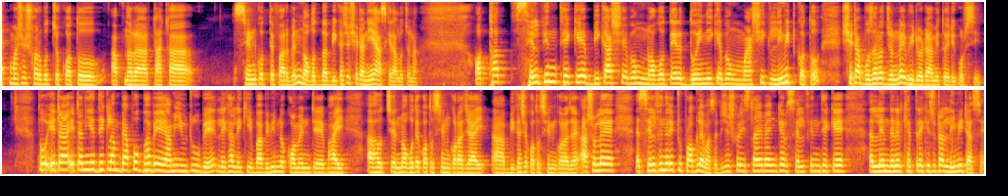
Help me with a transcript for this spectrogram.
এক মাসে সর্বোচ্চ কত আপনারা টাকা সেন্ড করতে পারবেন নগদ বা বিকাশে, সেটা নিয়ে আজকের আলোচনা। অর্থাৎ সেলফিন থেকে বিকাশ এবং নগদের দৈনিক এবং মাসিক লিমিট কত, সেটা বোঝানোর জন্য এই ভিডিওটা আমি তৈরি করছি। তো এটা এটা নিয়ে দেখলাম ব্যাপকভাবে আমি ইউটিউবে লেখালেখি বা বিভিন্ন কমেন্টে ভাই হচ্ছে নগদে কত সেন্ড করা যায় বিকাশে কত সেন্ড করা যায়? আসলে সেলফিনের একটু প্রবলেম আছে। বিশেষ করে ইসলামী ব্যাংকের সেলফিন থেকে লেনদেনের ক্ষেত্রে কিছুটা লিমিট আছে।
